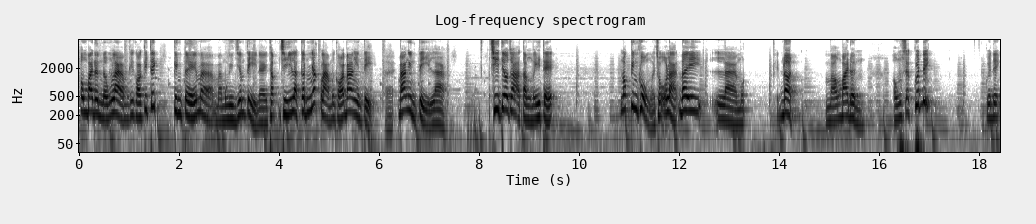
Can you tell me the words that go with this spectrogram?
ông Biden ông làm cái gói kích thích kinh tế mà mà 1.900 tỷ này thậm chí là cân nhắc làm cái gói 3.000 tỷ. Đấy, 3.000 tỷ là chi tiêu cho hạ tầng và y tế. Nó kinh khủng ở chỗ là đây là một cái đợt mà ông Biden ông sẽ quyết định quyết định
